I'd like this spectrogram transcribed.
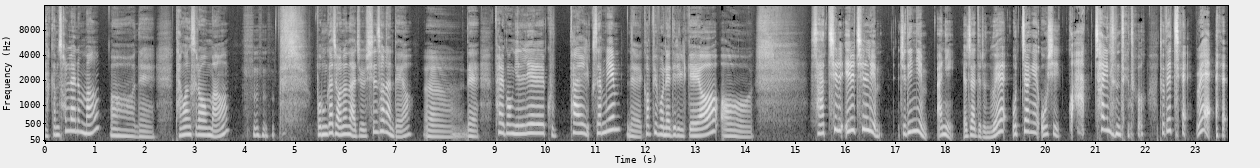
약간 설레는 마음? 어, 네. 당황스러운 마음? 뭔가 저는 아주 신선한데요. 어, 네. 8011-9863님, 네. 커피 보내드릴게요. 어, 4717님, 주디님, 아니, 여자들은 왜 옷장에 옷이 꽉 차 있는데도 도대체 왜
